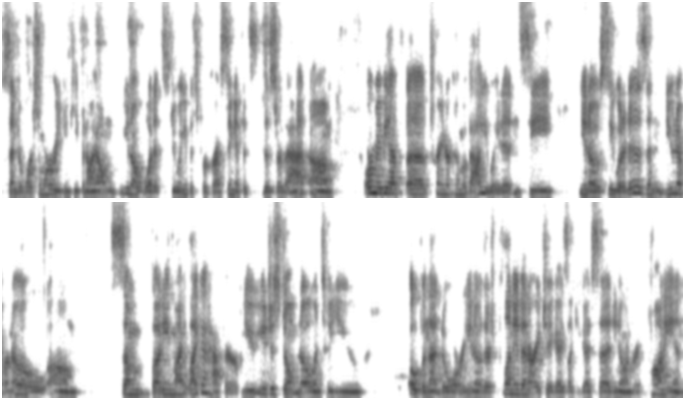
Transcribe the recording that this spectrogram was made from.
send your horse somewhere where you can keep an eye on, you know, what it's doing, if it's progressing, if it's this or that, um, or maybe have a trainer come evaluate it and see, you know, see what it is. And you never know, um, somebody might like a half Arab. You, you just don't know until you, open that door. You know, there's plenty of NRHA guys, like you guys said, you know, Andrea Fappani and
